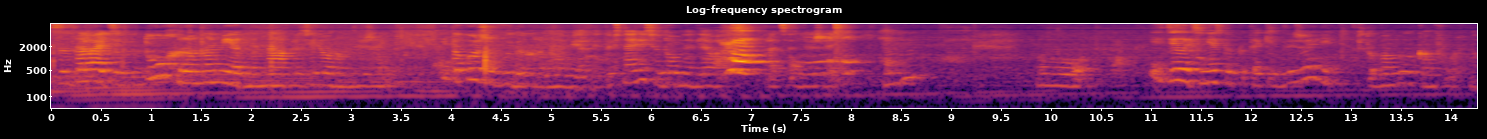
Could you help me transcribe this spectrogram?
Создавайте вдох равномерный на определенном движении и такой же выдох равномерный. Есть найдите удобный для вас процесс движения. Вот. И сделайте несколько таких движений, чтобы вам было комфортно.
